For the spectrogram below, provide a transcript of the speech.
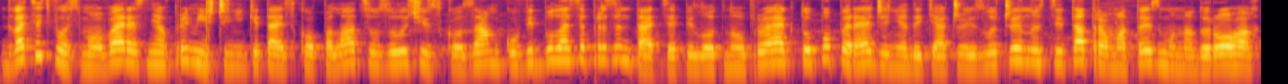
28 вересня в приміщенні китайського палацу Золочівського замку відбулася презентація пілотного проекту попередження дитячої злочинності та травматизму на дорогах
